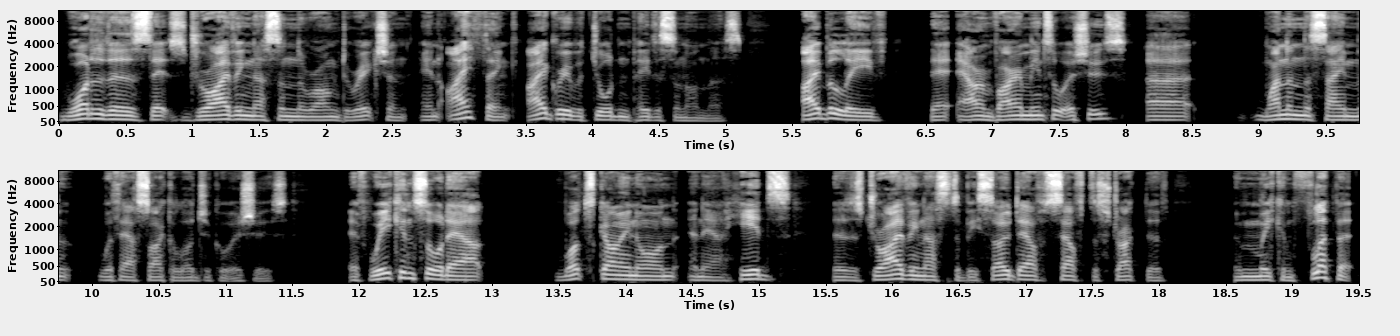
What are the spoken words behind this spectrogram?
what it is that's driving us in the wrong direction. And I think, I agree with Jordan Peterson on this. I believe that our environmental issues are one and the same with our psychological issues. If we can sort out what's going on in our heads that is driving us to be so self destructive, and we can flip it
